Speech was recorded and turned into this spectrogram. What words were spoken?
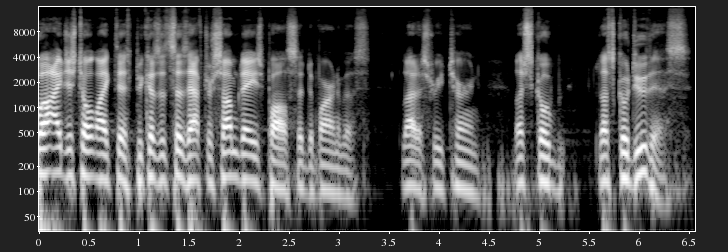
well, I just don't like this because it says after some days, Paul said to Barnabas, "Let us return. Let's go. Let's go do this."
